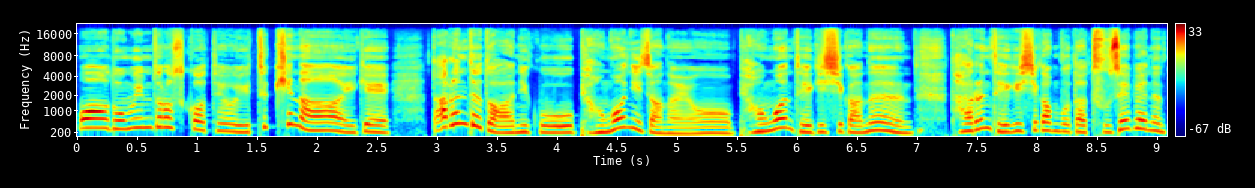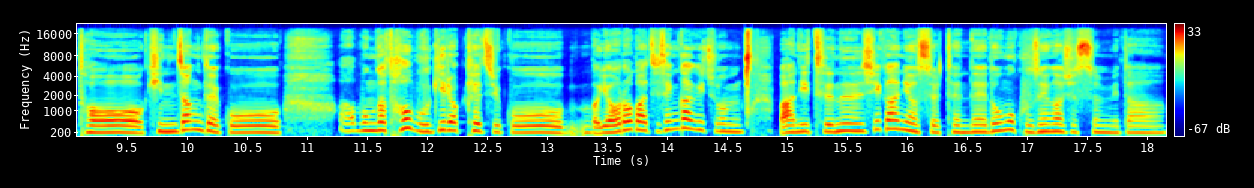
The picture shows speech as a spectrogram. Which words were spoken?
와, 너무 힘들었을 것 같아요. 특히나 이게 다른 데도 아니고 병원이잖아요. 병원 대기 시간은 다른 대기 시간보다 두세 배는 더 긴장되고, 아, 뭔가 더 무기력해지고, 뭐 여러 가지 생각이 좀 많이 드는 시간이었을 텐데 너무 고생하셨습니다.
